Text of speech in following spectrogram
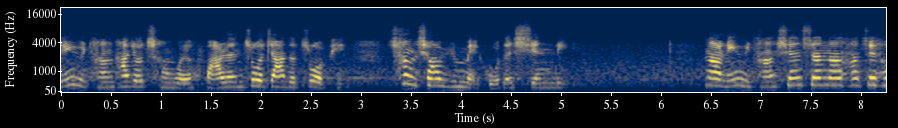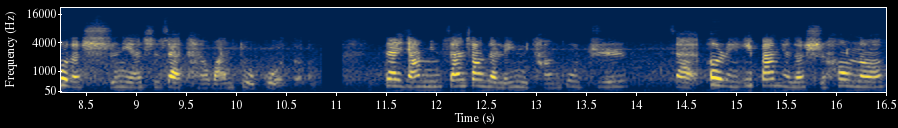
林语堂他就成为华人作家的作品畅销于美国的先例。那林语堂先生呢，他最后的十年是在台湾度过的，在阳明山上的林语堂故居，在二零一八年的时候呢，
